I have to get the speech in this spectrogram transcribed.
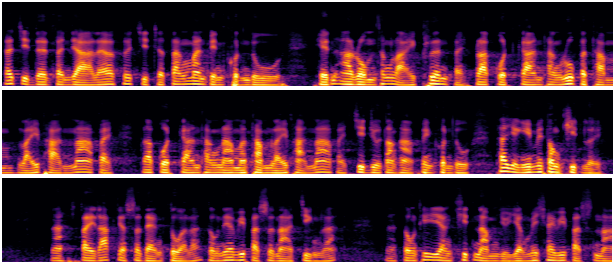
ถ้าจิตเดินปัญญาแล้วคือจิตจะตั้งมั่นเป็นคนดู เห็นอารมณ์ทั้งหลายเคลื่อนไป ปรากฏการทางรูปธรรมไหลผ่านหน้าไป ปรากฏการทางนามธรรมไหลผ่านหน้าไป จิตอยู่ต่างหากเป็นคนดู ถ้าอย่างนี้ไม่ต้องคิดเลยนะไตรลักษณ์จะแสดงตัวแล้ว ตรงนี้วิปัสสนาจริงแล้ว นะตรงที่ยังคิดนำอยู่ยังไม่ใช่วิปัสสนา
